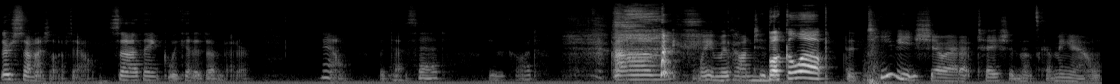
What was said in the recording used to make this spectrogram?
There's so much left out. So I think we could have done better. Now, with that said, dear God, um, we move on to the, Buckle up. the TV show adaptation that's coming out.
